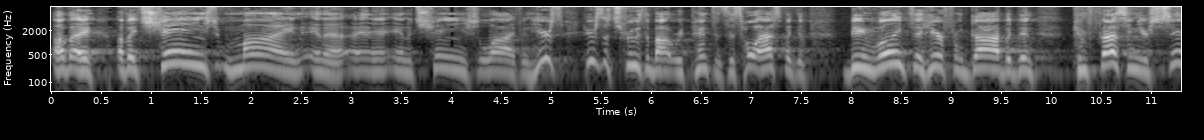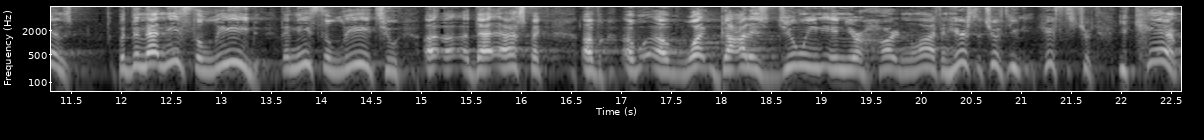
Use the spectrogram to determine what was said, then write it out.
of a, of a changed mind and a, and a changed life. And here's, here's the truth about repentance this whole aspect of being willing to hear from God, but then confessing your sins. But then that needs to lead, that needs to lead to uh, uh, uh, that aspect of, of, of what God is doing in your heart and life. And here's the truth you, here's the truth you can't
